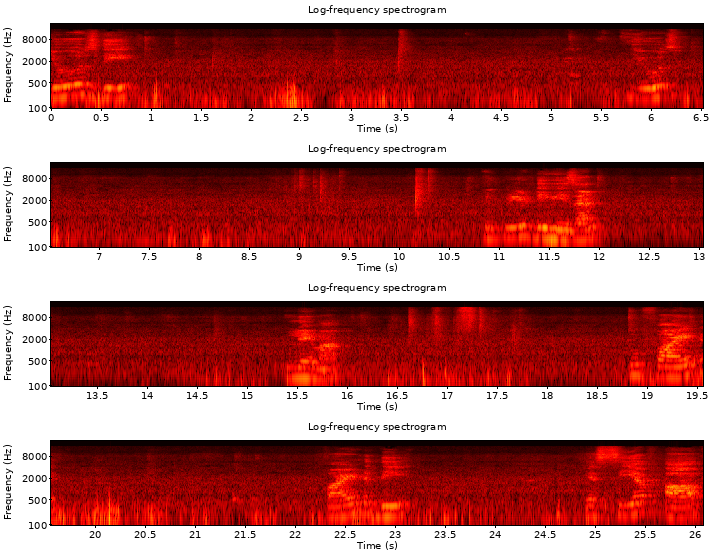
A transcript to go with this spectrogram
use the use Euclid division lemma to find find the SCF of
